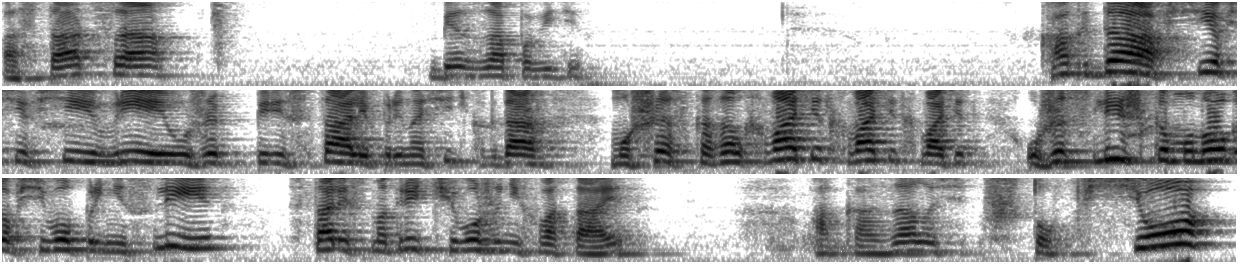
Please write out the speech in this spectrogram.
остаться без заповеди. Когда все-все-все евреи уже перестали приносить, когда Моше сказал, хватит, хватит, хватит, уже слишком много всего принесли, стали смотреть, чего же не хватает. Оказалось, что все,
